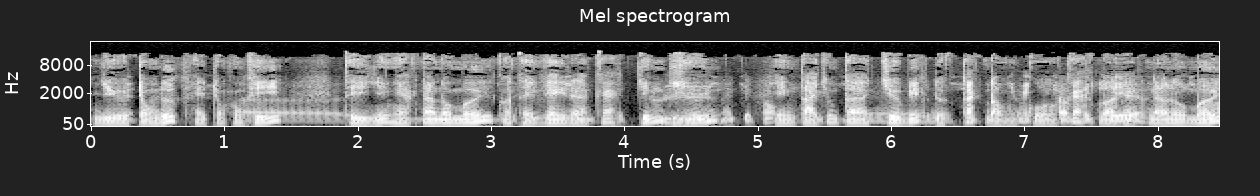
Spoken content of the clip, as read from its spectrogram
như trong nước hay trong không khí, thì những hạt nano mới có thể gây ra các chứng dị ứng. Hiện tại chúng ta chưa biết được tác động của các loại hạt nano mới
